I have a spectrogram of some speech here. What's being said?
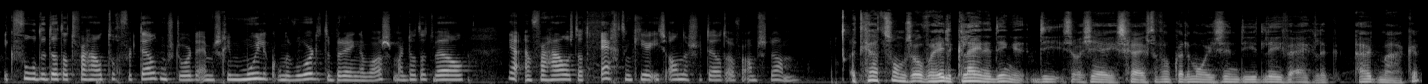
ik voelde dat dat verhaal toch verteld moest worden en misschien moeilijk onder woorden te brengen was, maar dat het wel ja, een verhaal is dat echt een keer iets anders vertelt over Amsterdam. Het gaat soms over hele kleine dingen die, zoals jij schrijft, of ook wel een mooie zin, die het leven eigenlijk uitmaken.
